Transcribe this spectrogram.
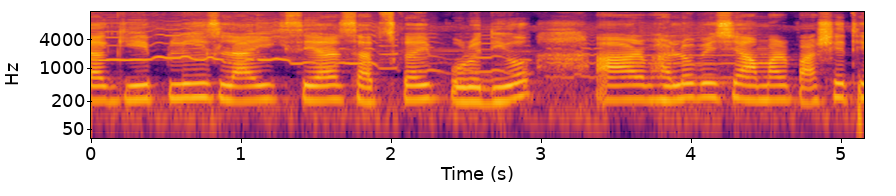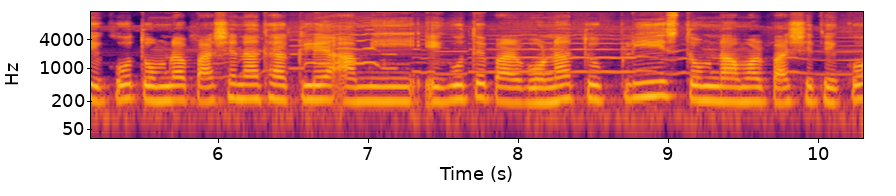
লাগে প্লিজ লাইক শেয়ার সাবস্ক্রাইব করে দিও। আর ভালোবেসে আমার পাশে থেকো। তোমরা পাশে না থাকলে আমি এগোতে পারব না। তো প্লিজ তোমরা আমার পাশে থেকো।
